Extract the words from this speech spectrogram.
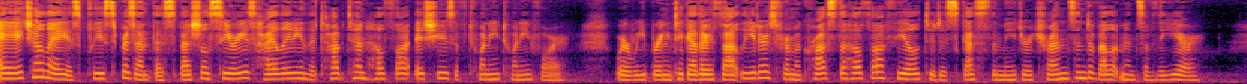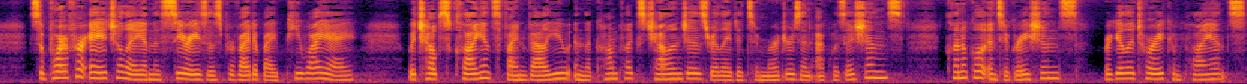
AHLA is pleased to present this special series highlighting the top 10 health law issues of 2024, where we bring together thought leaders from across the health law field to discuss the major trends and developments of the year. Support for AHLA in this series is provided by PYA, which helps clients find value in the complex challenges related to mergers and acquisitions, clinical integrations, regulatory compliance,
